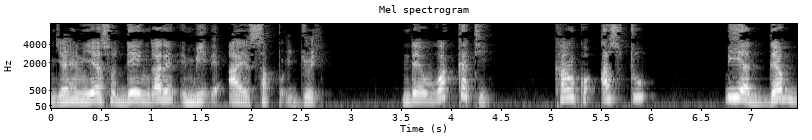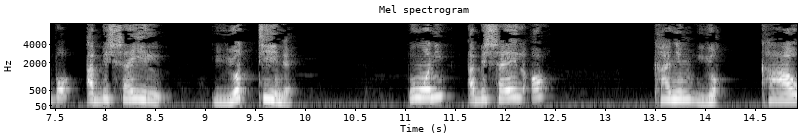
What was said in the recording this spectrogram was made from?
njehen yeeso de ngaren e mbiɗe aya sappo e joyi. Nde wakkati kanko astu ɓiya debbo abishayil yottiinde. Ɗum woni abishayil o kañum yo kaaw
